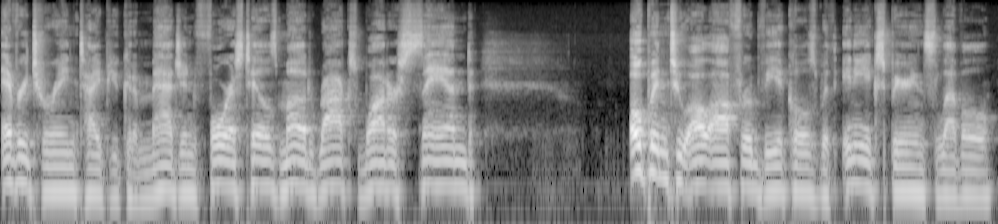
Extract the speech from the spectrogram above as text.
every terrain type you could imagine forest, hills, mud, rocks, water, sand. Open to all off road vehicles with any experience level.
